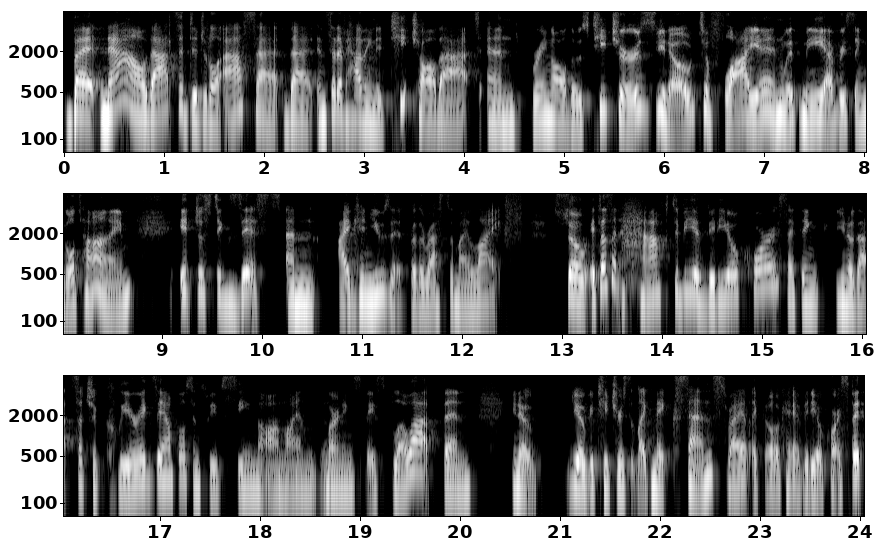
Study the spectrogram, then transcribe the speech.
but now that's a digital asset that instead of having to teach all that and bring all those teachers, you know, to fly in with me every single time, it just exists and I mm. can use it for the rest of my life. So it doesn't have to be a video course. I think, you know, that's such a clear example since we've seen the online mm-hmm. learning space blow up and, you know, yoga teachers that like make sense, right? Like, oh, okay, a video course. But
